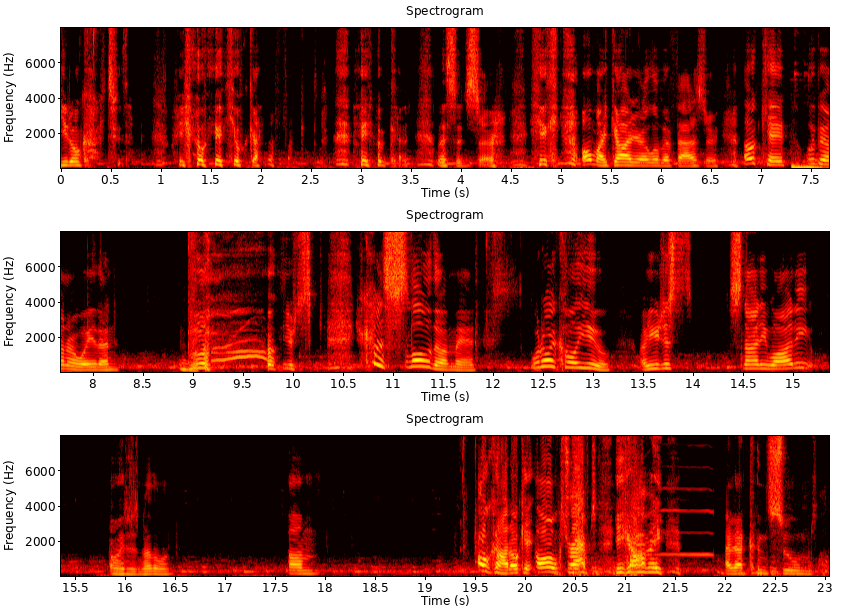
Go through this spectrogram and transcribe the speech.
you don't gotta do that. you, you, you gotta fucking okay. Listen, sir. You oh my god, you're a little bit faster. Okay, we'll be on our way then. you're you're kind of slow though, man. What do I call you? Are you just snotty waddy? Oh, there's another one. Um. Oh god. Okay. Oh, I'm trapped. He got me. I got consumed.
